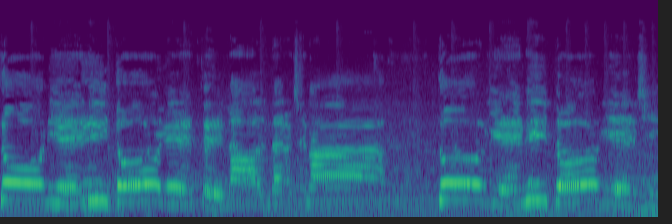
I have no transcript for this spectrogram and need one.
Donie ni donie tere Don't donie ni donie ji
